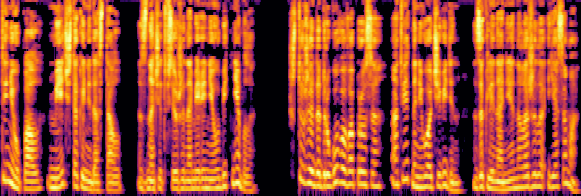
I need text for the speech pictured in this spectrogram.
Ты не упал, меч так и не достал. Значит, все же намерения убить не было. Что же до другого вопроса? Ответ на него очевиден. Заклинание наложила я сама.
